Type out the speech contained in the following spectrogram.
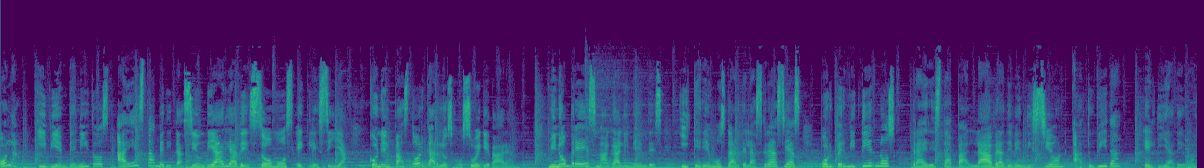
Hola y bienvenidos a esta meditación diaria de Somos Iglesia con el pastor Carlos Josué Guevara. Mi nombre es Magali Méndez y queremos darte las gracias por permitirnos traer esta palabra de bendición a tu vida el día de hoy.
